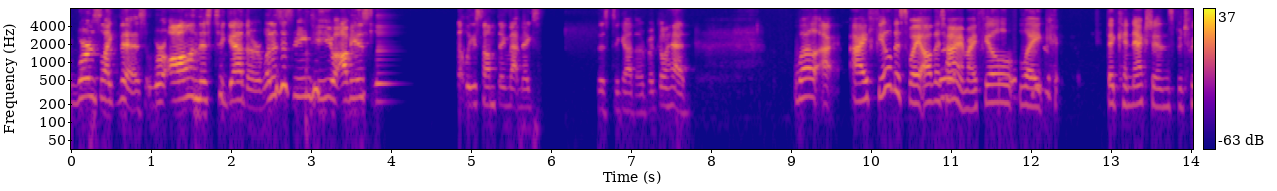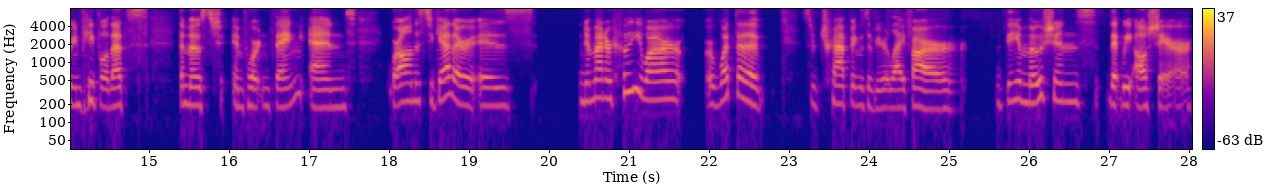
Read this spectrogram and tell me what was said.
words like this we're all in this together. What does this mean to you? Obviously at least something that makes this together but go ahead. Well i i feel this way all the time. I feel like the connections between people that's the most important thing and we're all in this together is no matter who you are or what the sort of trappings of your life are the emotions that we all share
